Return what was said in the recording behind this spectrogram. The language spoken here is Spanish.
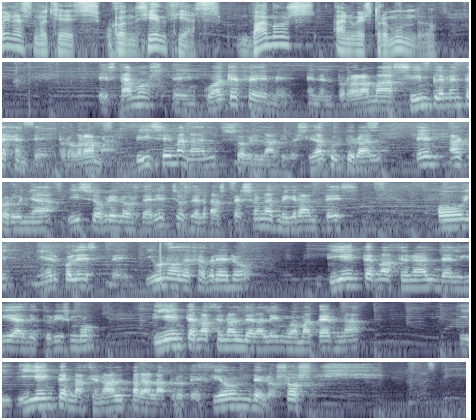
Buenas noches, conciencias. Vamos a nuestro mundo. Estamos en Cuac FM, en el programa Simplemente Gente, programa bisemanal sobre la diversidad cultural en A Coruña y sobre los derechos de las personas migrantes. Hoy, miércoles 21 de febrero, Día Internacional del Guía de Turismo, Día Internacional de la Lengua Materna y Día Internacional para la Protección de los Osos.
